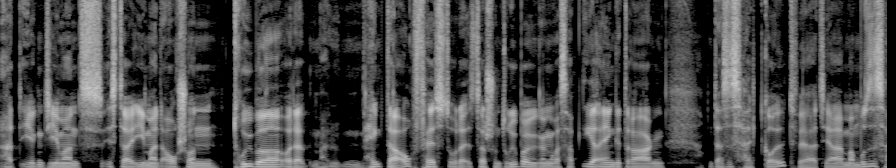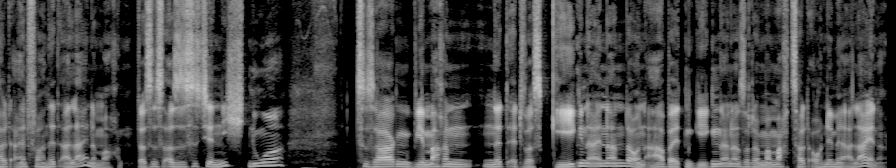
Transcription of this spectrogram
Hat irgendjemand, ist da jemand auch schon drüber oder hängt da auch fest oder ist da schon drüber gegangen? Was habt ihr eingetragen? Und das ist halt Gold wert, ja. Man muss es halt einfach nicht alleine machen. Das ist, also es ist ja nicht nur zu sagen, wir machen nicht etwas gegeneinander und arbeiten gegeneinander, sondern man macht es halt auch nicht mehr alleine.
